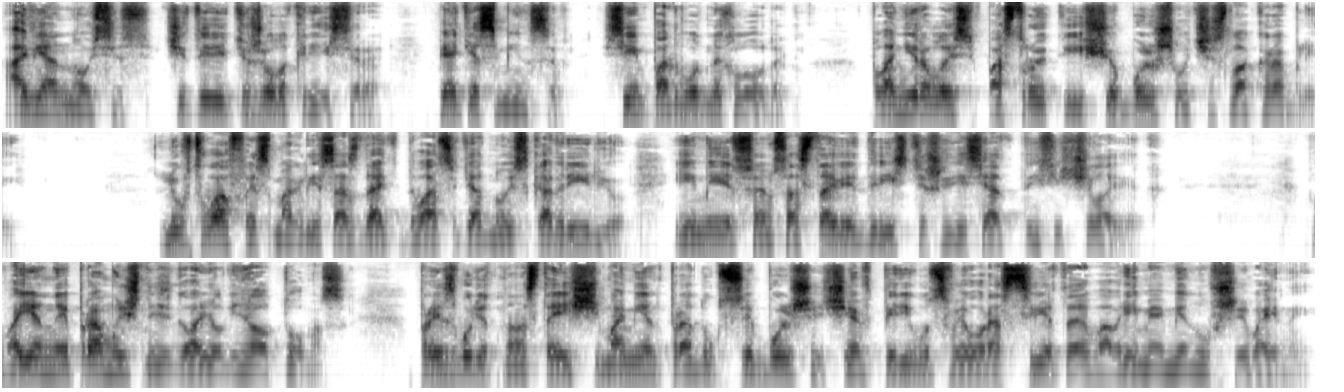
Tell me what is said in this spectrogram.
авианосец, 4 тяжелых крейсера, 5 эсминцев, 7 подводных лодок. Планировалась постройка еще большего числа кораблей. Люфтваффе смогли создать 21 эскадрилью и имеют в своем составе 260 тысяч человек. Военная промышленность, говорил генерал Томас, производит на настоящий момент продукции больше, чем в период своего расцвета во время минувшей войны.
